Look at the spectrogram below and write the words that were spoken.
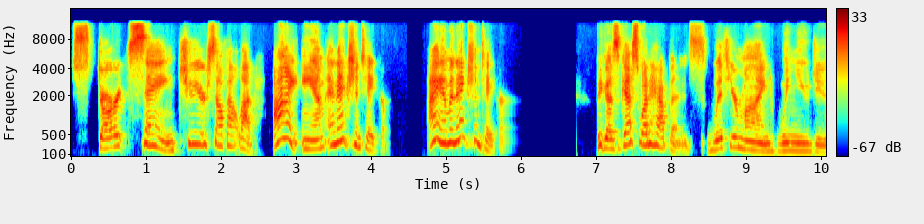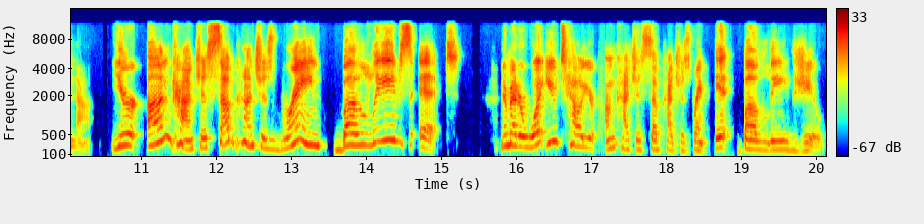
start saying to yourself out loud, I am an action taker. I am an action taker. Because guess what happens with your mind when you do that? Your unconscious, subconscious brain believes it. No matter what you tell your unconscious, subconscious brain, it believes you.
